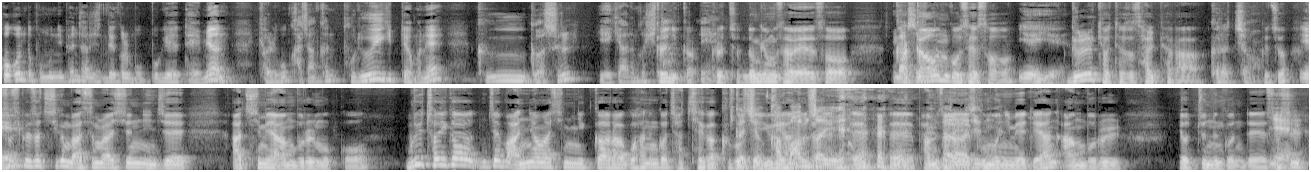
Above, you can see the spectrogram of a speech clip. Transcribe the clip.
혹은 또 부모님 편찮으신데 그걸 못 보게 되면 결국 가장 큰 불효이기 때문에 그것을 얘기하는 것이다. 그러니까. 예. 그렇죠. 농경사회에서 맞습니다. 가까운 곳에서 예, 예. 늘 곁에서 살펴라. 그렇죠. 그죠? 예. 선생님께서 지금 말씀하신 이제 아침에 안부를 묻고 우리 저희가 이제 뭐 안녕하십니까라고 하는 것 자체가 그것이 그렇죠. 유리한 밤 거잖아요. 사이에. 예? 예, 밤 사이에. 부모님에 대한 안부를 여쭙는 건데 사실 예.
